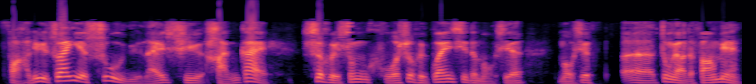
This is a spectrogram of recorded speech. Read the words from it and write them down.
法律专业术语来去涵盖社会生活、社会关系的某些某些呃重要的方面。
